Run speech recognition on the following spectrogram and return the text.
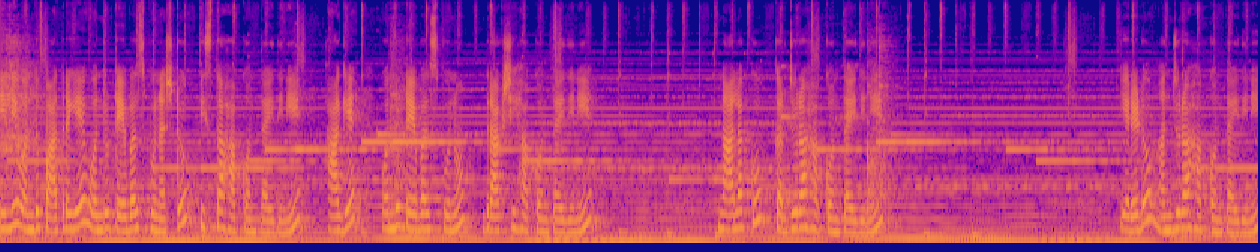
ನಾನಿಲ್ಲಿ ಒಂದು ಪಾತ್ರೆಗೆ ಒಂದು ಟೇಬಲ್ ಸ್ಪೂನಷ್ಟು ಪಿಸ್ತಾ ಹಾಕ್ಕೊತಾ ಇದ್ದೀನಿ. ಹಾಗೆ ಒಂದು ಟೇಬಲ್ ಸ್ಪೂನು ದ್ರಾಕ್ಷಿ ಹಾಕ್ಕೊತಾ ಇದ್ದೀನಿ. ನಾಲ್ಕು ಖರ್ಜೂರ ಹಾಕ್ಕೊತಾ ಇದ್ದೀನಿ. ಎರಡು ಅಂಜೂರ ಹಾಕ್ಕೊತಾ ಇದ್ದೀನಿ.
